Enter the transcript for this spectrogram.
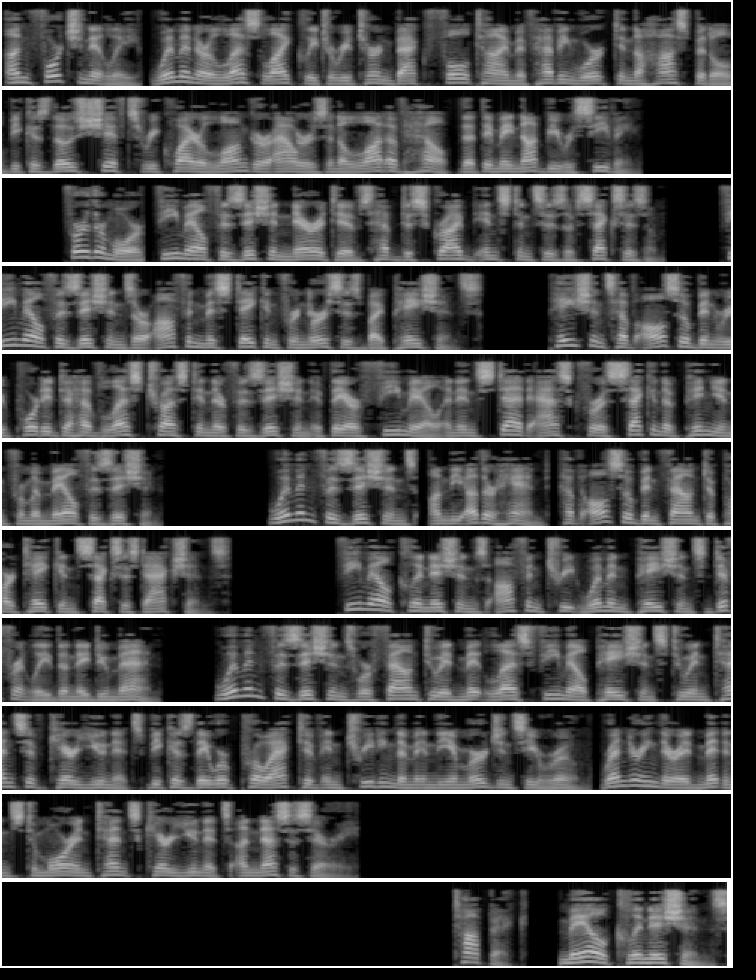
Unfortunately, women are less likely to return back full-time if having worked in the hospital because those shifts require longer hours and a lot of help that they may not be receiving. Furthermore, female physician narratives have described instances of sexism. Female physicians are often mistaken for nurses by patients. Patients have also been reported to have less trust in their physician if they are female and instead ask for a second opinion from a male physician. Women physicians, on the other hand, have also been found to partake in sexist actions. Female clinicians often treat women patients differently than they do men. Women physicians were found to admit less female patients to intensive care units because they were proactive in treating them in the emergency room, rendering their admittance to more intense care units unnecessary. Male clinicians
